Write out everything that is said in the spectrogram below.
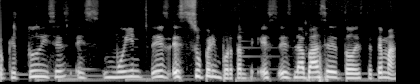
Lo que tú dices es muy, es súper importante, es, es, la base de todo este tema,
